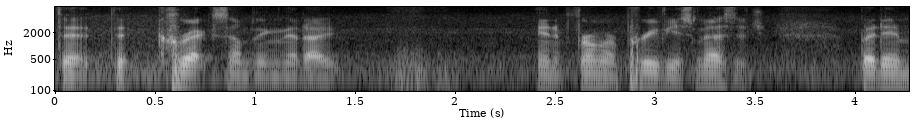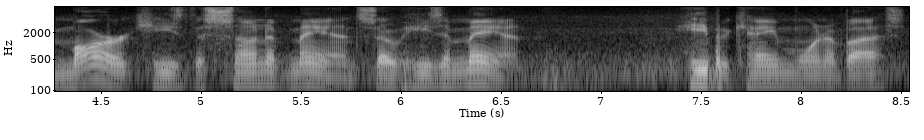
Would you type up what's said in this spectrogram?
that, that correct something that I in from a previous message. But in Mark, he's the Son of Man, so he's a man. He became one of us.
